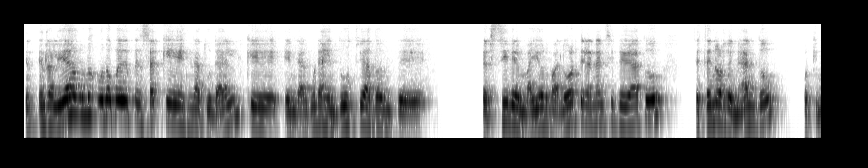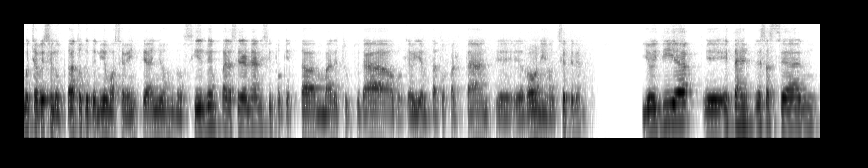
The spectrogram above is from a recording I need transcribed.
En, realidad uno, uno, puede pensar que es natural que en algunas industrias donde perciben mayor valor del análisis de datos se estén ordenando porque muchas veces los datos que teníamos hace 20 años no sirven para hacer análisis porque estaban mal estructurados, porque había datos faltantes, erróneos, etc. Y hoy día eh, estas empresas se han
